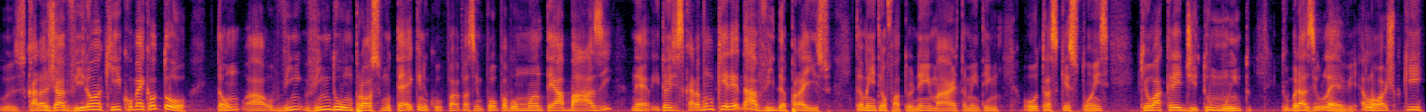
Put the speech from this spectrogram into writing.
os caras já viram aqui como é que eu tô. Então, a, vindo um próximo técnico, vai falar assim, pô, vamos manter a base, né? Então, esses caras vão querer dar vida para isso. Também tem o fator Neymar, também tem outras questões que eu acredito muito que o Brasil leve. É lógico que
